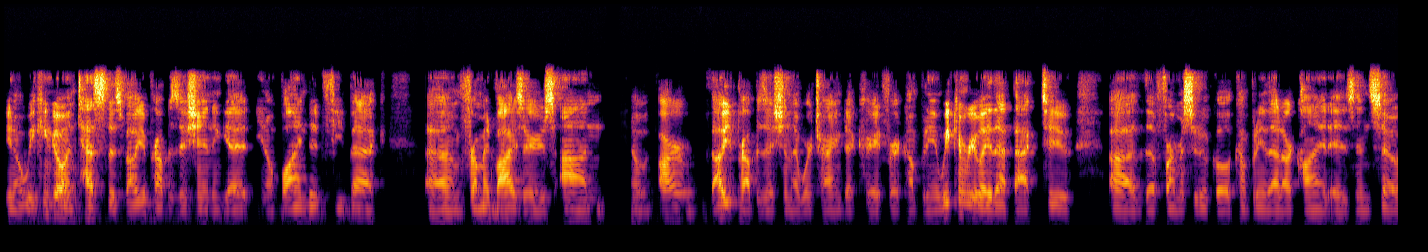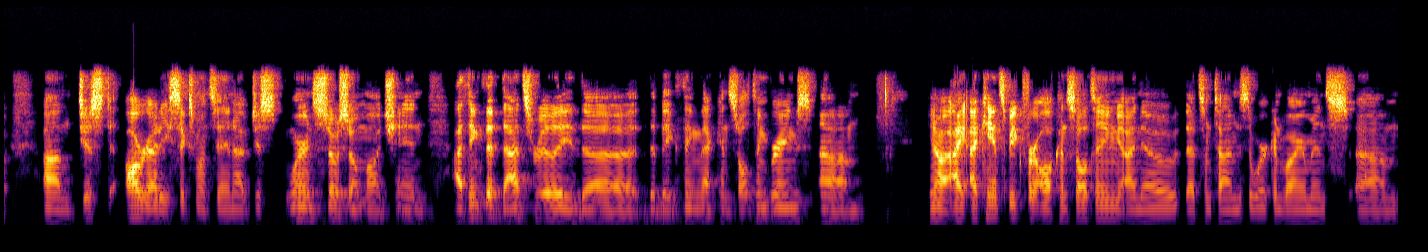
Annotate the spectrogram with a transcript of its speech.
you know, we can go and test this value proposition and get you know blinded feedback um, from advisors on know our value proposition that we're trying to create for a company and we can relay that back to uh, the pharmaceutical company that our client is and so um, just already six months in i've just learned so so much and i think that that's really the the big thing that consulting brings um, you know I, I can't speak for all consulting i know that sometimes the work environments um,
